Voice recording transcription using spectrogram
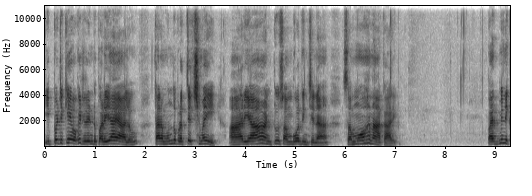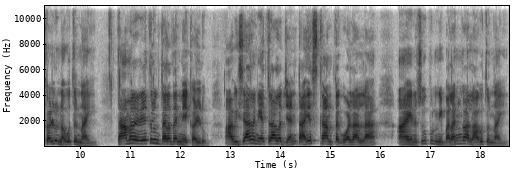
ఇప్పటికే ఒకటి రెండు పర్యాయాలు తన ముందు ప్రత్యక్షమై ఆర్యా అంటూ సంబోధించిన సమ్మోహనాకారి. పద్మిని కళ్ళు నవ్వుతున్నాయి. తామర రేకులను తలదన్నే కళ్ళు. ఆ విశాల నేత్రాల జంట అయస్కాంత గోళాల్లా ఆయన చూపుల్ని బలంగా లాగుతున్నాయి.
